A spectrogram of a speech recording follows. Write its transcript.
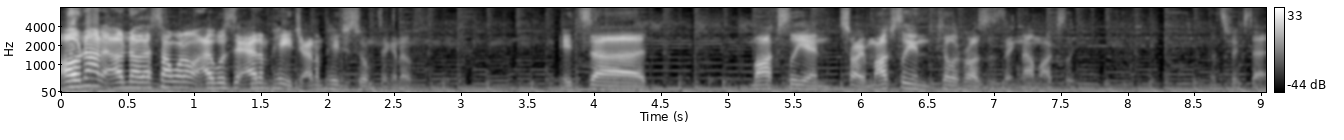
Oh, not. Oh no, that's not what I, I was. Adam Page. Adam Page is who I'm thinking of. It's uh, Moxley and sorry, Moxley and Killer Kross's thing, not Moxley. Let's fix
